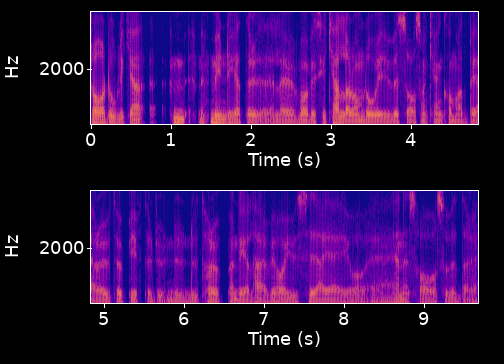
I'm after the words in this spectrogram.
rad olika eh, myndigheter eller vad vi ska kalla dem då i USA som kan komma att begära ut uppgifter. Du, du, du tar upp en del här. Vi har ju CIA och eh, NSA och så vidare.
